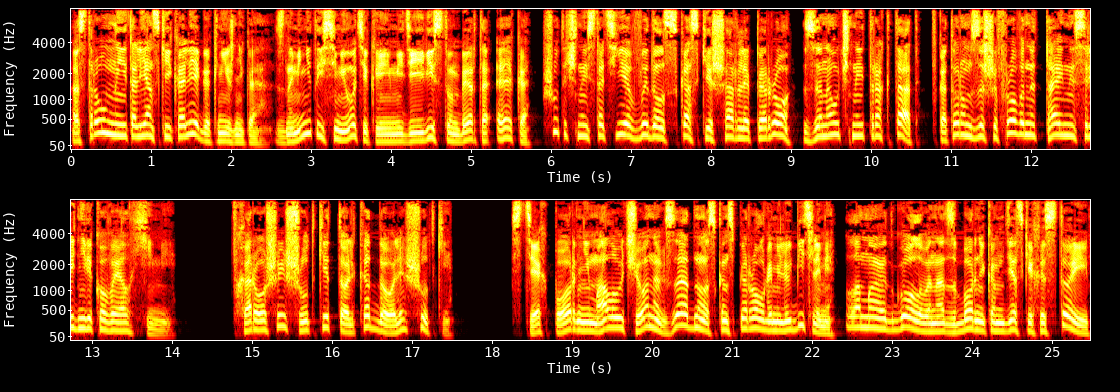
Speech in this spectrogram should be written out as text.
Остроумный итальянский коллега книжника, знаменитый семиотик и медиевист Умберто Эко, в шуточной статье выдал сказки Шарля Перро за научный трактат, в котором зашифрованы тайны средневековой алхимии. В хорошей шутке только доля шутки. С тех пор немало ученых, заодно с конспирологами-любителями, ломают головы над сборником детских историй,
